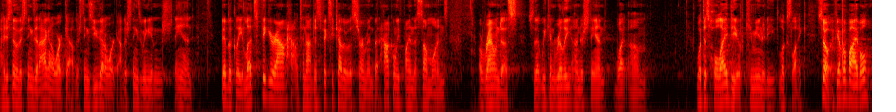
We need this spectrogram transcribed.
I just know there's things that I got to work out. There's things you got to work out. There's things we need to understand biblically. Let's figure out how to not just fix each other with a sermon, but how can we find the someones around us so that we can really understand what, um, what this whole idea of community looks like. So, if you have a Bible,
